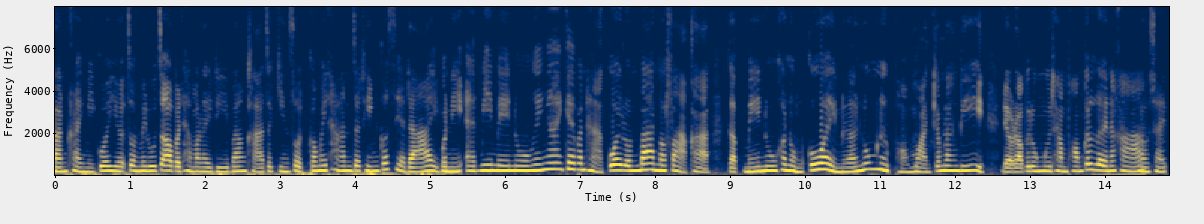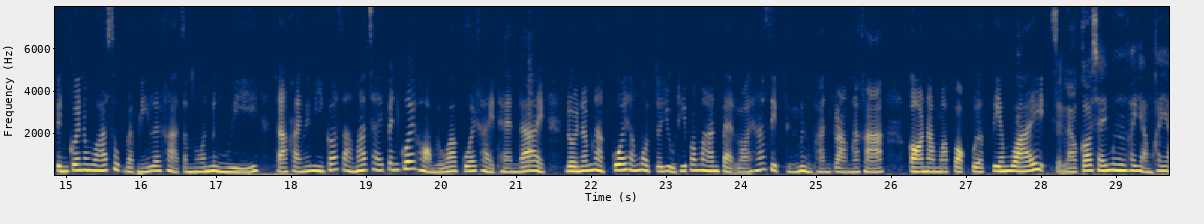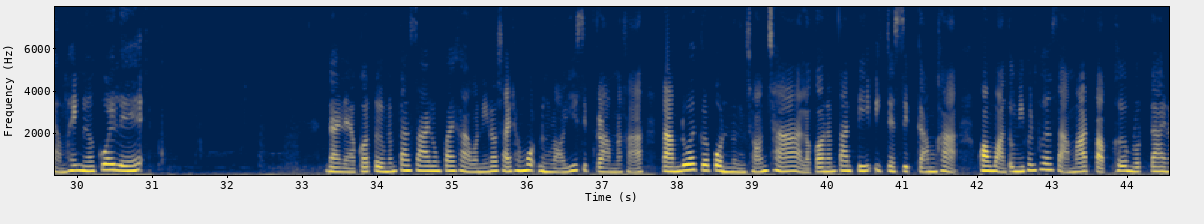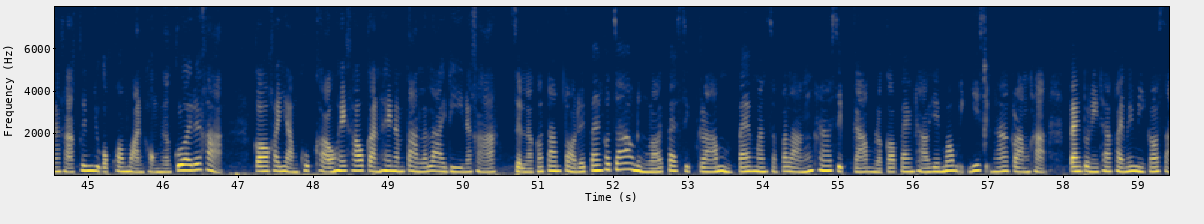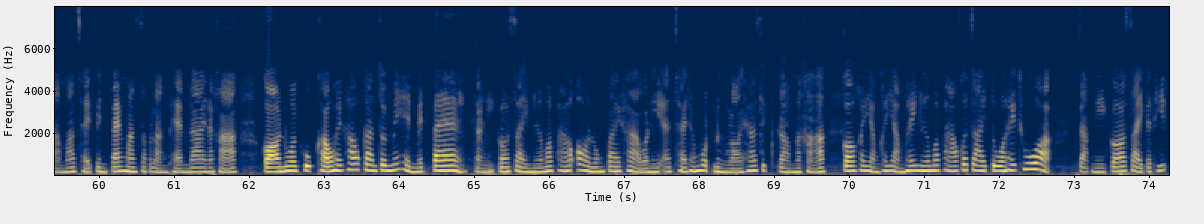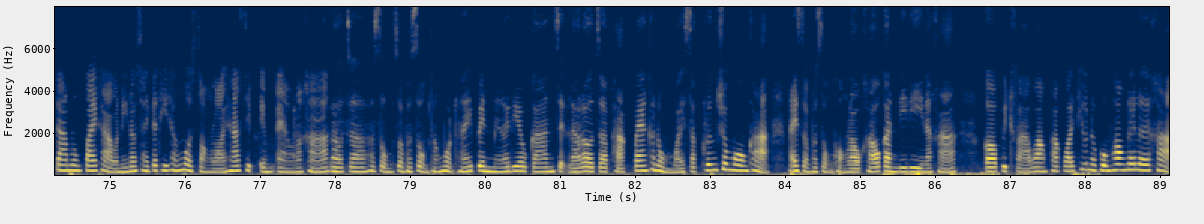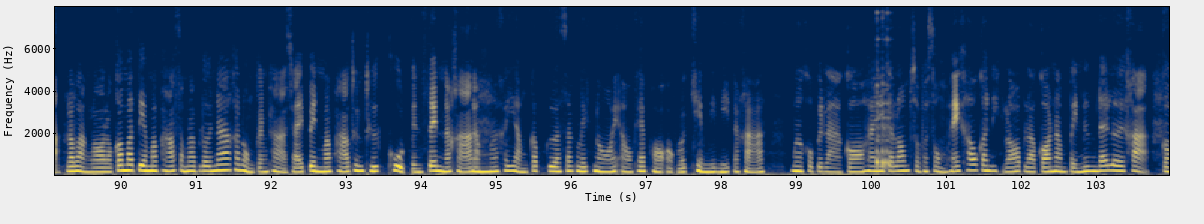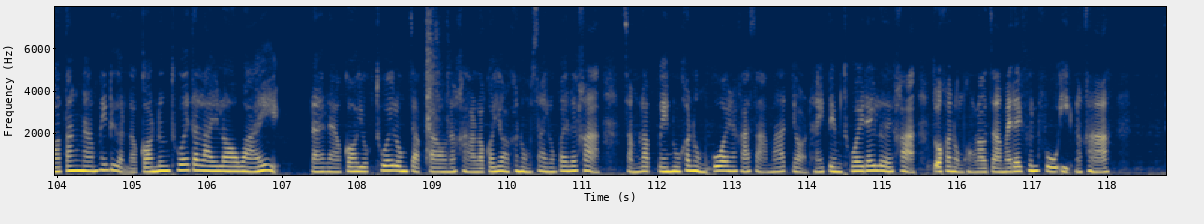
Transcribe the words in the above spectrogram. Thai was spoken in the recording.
บ้านใครมีกล้วยเยอะจนไม่รู้จะเอาไปทำอะไรดีบ้างคะจะกินสดก็ไม่ทันจะทิ้งก็เสียดายวันนี้แอดมีเมนูง่ายๆ แก้ปัญหากล้วยล้นบ้านมาฝากค่ะ กับเมนูขนมกล้วย เนื้อนุ่มหนึบหอมหวานกำลังดี เดี๋ยวเราไปลงมือทำพร้อมกันเลยนะคะ เราใช้เป็นกล้วยน้ำว้าสุกแบบนี้เลยค่ะจำนวนหนึ่งหวี ถ้าใครไม่มีก็สามารถใช้เป็นกล้วยหอมหรือว่ากล้วยไข่แทนได้ โดยน้ำหนักกล้วยทั้งหมดจะอยู่ที่ประมาณ 850ถึง1,000 กรัมนะคะ ก็นำมาปอกเปลือกเตรียมไว้ เสร็จแล้วก็ใช้มือขยำขยำให้เนื้อกล้วยเละได้แล้วก็เติมน้ำตาลทรายลงไปค่ะ วันนี้เราใช้ทั้งหมด 120 กรัมนะคะ ตามด้วยเกลือป่น 1 ช้อนชา แล้วก็น้ำตาลปี๊บอีก 70 กรัมค่ะ ความหวานตรงนี้เพื่อนๆ สามารถปรับเพิ่มลดได้นะคะ ขึ้นอยู่กับความหวานของเนื้อกล้วยด้วยค่ะ ก็ขยำคลุกเคล้าให้เข้ากันให้น้ำตาลละลายดีนะคะ เสร็จแล้วก็ตามต่อด้วยแป้งข้าวเจ้า 180 กรัม แป้งมันสำปะหลัง 50 กรัม แล้วก็แป้งเท้ายายม่อมอีก 25 กรัมค่ะ แป้งตัวนี้ถ้าใครไม่มีก็สามารถใช้เป็นแป้งมันสำปะหลังแทนได้นะคะ ก็นวดคลุกเคล้าให้เข้ากันจนไม่เห็นเม็ดแป้ง จากนี้ก็ใส่เนื้อมะพร้าวอ่อนลงไปค่ะ วันนี้แอดใช้ทั้งหมด 150 กรัมนะคะ ก็ขยำขยำให้เนื้อมะพร้าวกระจายตัวให้ทั่วจากนี้ก็ใส่กะทิตามลงไปค่ะ วันนี้เราใช้กะทิทั้งหมด 250 ml นะคะ เราจะผสมส่วนผสมทั้งหมดให้เป็นเนื้อเดียวกัน เสร็จแล้วเราจะพักแป้งขนมไว้สักครึ่งชั่วโมงค่ะ ให้ส่วนผสมของเราเข้ากันดีๆนะคะ ก็ปิดฝาวางพักไว้ที่อุณหภูมิห้องได้เลยค่ะ ระหว่างรอเราก็มาเตรียมมะพร้าวสำหรับโรยหน้าขนมกันค่ะ ใช้เป็นมะพร้าวทึนทึกขูดเป็นเส้นนะคะนำมาขยำกับเกลือสักเล็กน้อยเอาแค่พอออกรสเค็มนิดๆนะคะ เมื่อครบเวลาก็ให้จะล่อมส่วนผสมให้เข้ากันอีกรอบแล้วก็นำไปนึ่งได้เลยค่ะ ก็ตั้งน้ำให้เดือดแล้วก็นึ่งถ้วยตะไลรอไว้ ได้แล้วก็ยกถ้วยลงจากเตานะคะ แล้วก็หยอดขนมใส่ลงไปเลยค่ะสำหรับเมนูขนมกล้วยนะคะ สามารถหยอดให้เต็มถ้วยได้เลยค่ะ ตัวขนมของเราจะไม่ได้ขึ้นฟูอีกนะคะ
